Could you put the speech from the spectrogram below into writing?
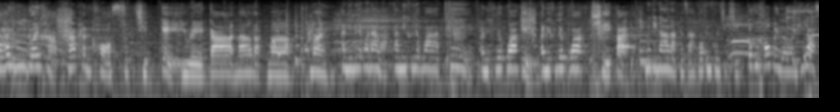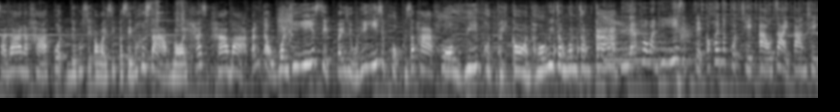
ด้นี่ด้วยค่ะ ผ้าพันคอสุดชิคเก๋ยูเรกาน่ารักมาก ไม่ อันนี้ไม่เรียกว่าน่ารัก อันนี้คือเรียกว่าเท่อันนี้เขาเรียกว่าเก๋ อันนี้เขาเรียกว่าชิคแต่ไม่ได้น่ารักนะจ๊ะ เพราะว่าเป็นคนชิคก็คือเข้าไปเลยที่ Lazada นะคะ กด Deposit เอาไว้ 10%ก็คือ 355 บาท ตั้งแต่วันที่ 20 ไปถึงวันที่ 26 พฤษภาคม รีบกดไว้ก่อน เพราะว่ามีจำนวนจำกัดๆและพอวันที่ 27 ก็ค่อยมากดเช็คเอาท์จ่ายตังค์เช็ค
